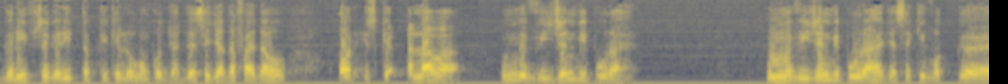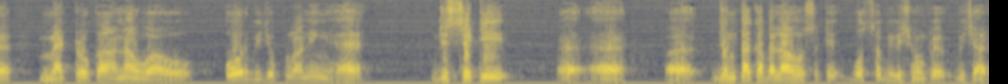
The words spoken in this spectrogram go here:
गरीब से गरीब तबके के लोगों को ज़्यादा से ज़्यादा फ़ायदा हो और इसके अलावा उनमें विजन भी पूरा है। उनमें विजन भी पूरा है, जैसे कि वक्त मेट्रो का आना हुआ हो, और भी जो प्लानिंग है, जिससे कि जनता का भला हो सके वो सभी विषयों पे विचार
